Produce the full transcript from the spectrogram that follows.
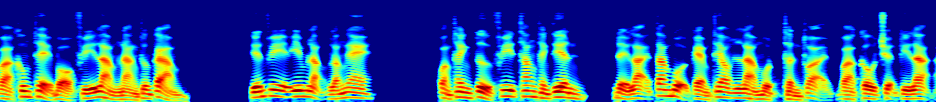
và không thể bỏ phí làm nàng thương cảm. Yến Phi im lặng lắng nghe. Quảng thành tử phi thăng thành tiên, để lại tam bội kèm theo là một thần thoại và câu chuyện kỳ lạ.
